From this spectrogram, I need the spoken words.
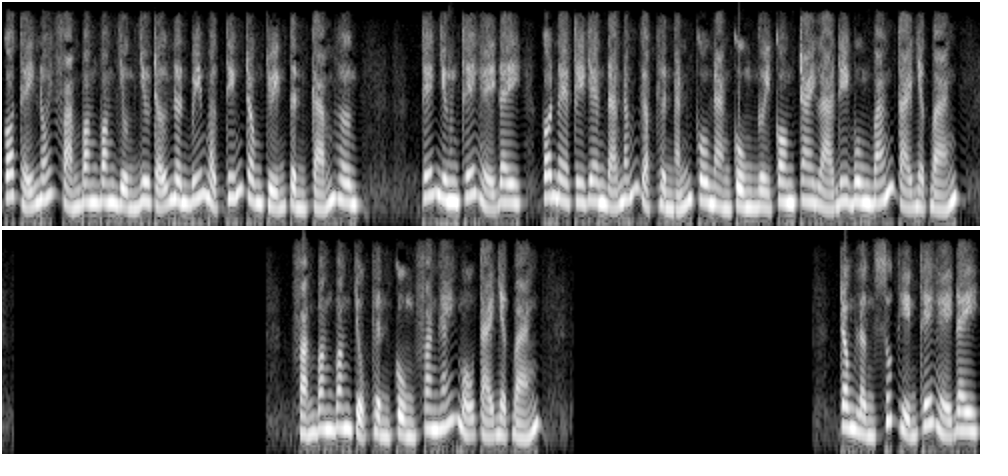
có thể nói Phạm Băng Băng dường như trở nên bí mật tiếng trong chuyện tình cảm hơn. Thế nhưng thế hệ đây, có netizen đã nắm gặp hình ảnh cô nàng cùng người con trai lạ đi buôn bán tại Nhật Bản. Phạm Băng Băng chụp hình cùng Phan Ngái Mộ tại Nhật Bản. Trong lần xuất hiện thế hệ đây,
